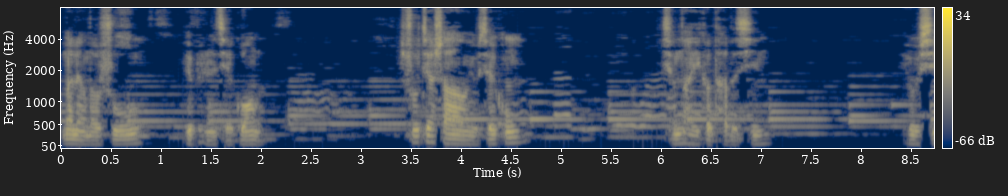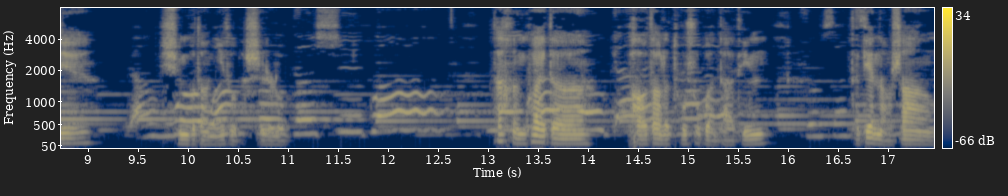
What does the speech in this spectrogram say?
那两套书也被人借光了。书架上有些空，像那一刻他的心，有些寻不到泥土的失落。他很快地跑到了图书馆大厅，在电脑上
